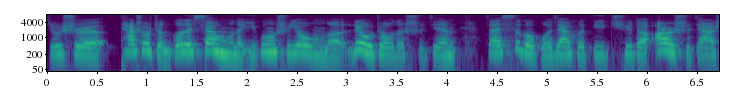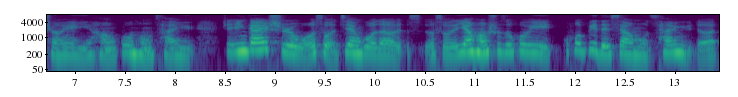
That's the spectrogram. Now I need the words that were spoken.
就是他说，整个的项目呢，一共是用了六周的时间，在四个国家和地区的二十家商业银行共同参与，这应该是我所见过的所谓央行数字货币货币的项目参与的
